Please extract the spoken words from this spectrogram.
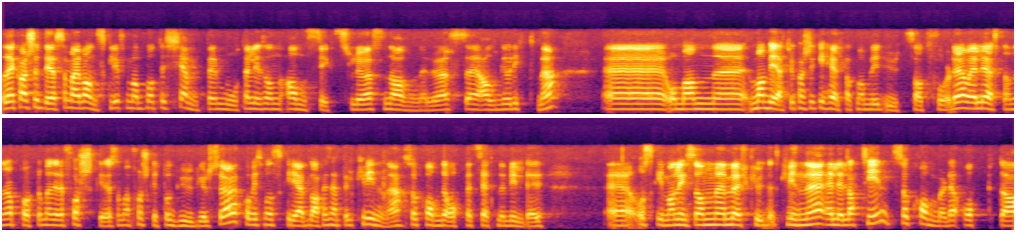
Og Det er kanskje det som er vanskelig, for man på en måte kjemper mot en litt sånn ansiktsløs, navneløs algoritme. Eh, og man, man, vet jo kanskje ikke helt at man blir utsatt for det. og Jeg leste en rapport om en del forskere som har forsket på Google-søk. og Hvis man skrev da f.eks. kvinne, så kom det opp et sett med bilder. Eh, og skriver man liksom mørkhudet kvinne eller latin, så kommer det opp da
